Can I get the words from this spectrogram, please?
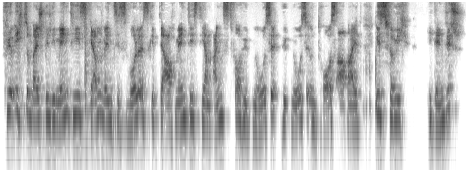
führe ich zum Beispiel die Mentis gern, wenn sie es wollen. Es gibt ja auch Mentis, die haben Angst vor Hypnose. Hypnose und Trancearbeit ist für mich identisch,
